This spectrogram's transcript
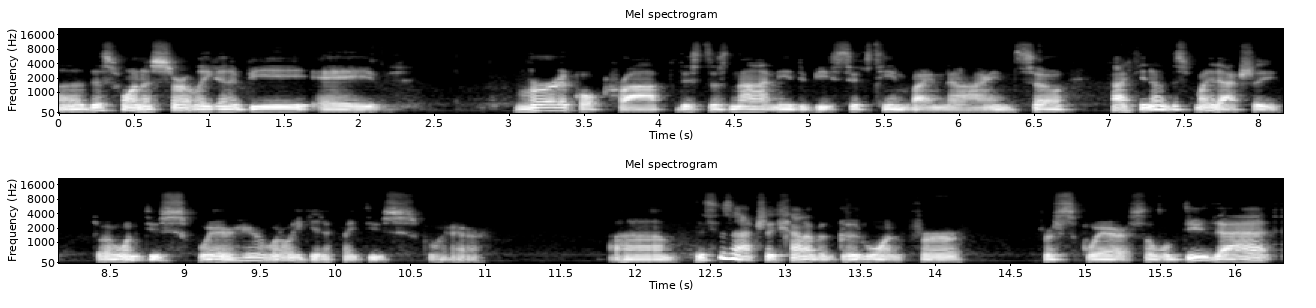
Uh, this one is certainly going to be a vertical crop. This does not need to be 16 by 9. So, in fact, you know, this might actually, do I want to do square here? What do I get if I do square? Um, this is actually kind of a good one for, for square. So we'll do that.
